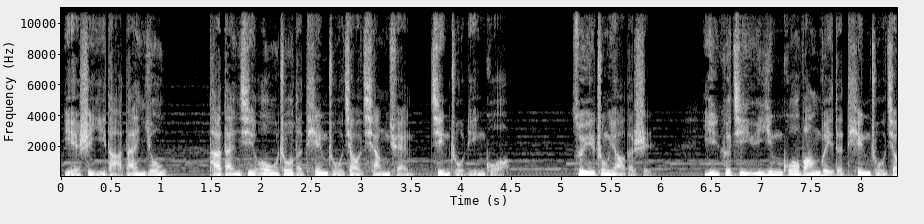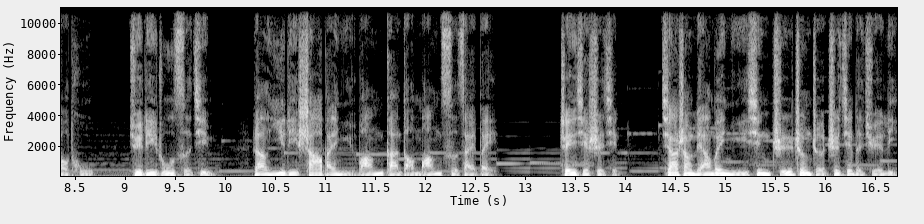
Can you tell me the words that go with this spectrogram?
也是一大担忧。她担心欧洲的天主教强权进驻邻国。最重要的是，一个觊觎英国王位的天主教徒，距离如此近。让伊丽莎白女王感到芒刺在背，这些事情加上两位女性执政者之间的角力，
